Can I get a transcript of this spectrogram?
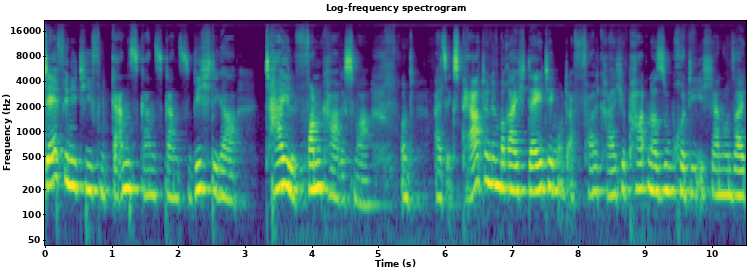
definitiv ein ganz, ganz, ganz wichtiger Teil von Charisma. Und als Expertin im Bereich Dating und erfolgreiche Partnersuche, die ich ja nun seit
